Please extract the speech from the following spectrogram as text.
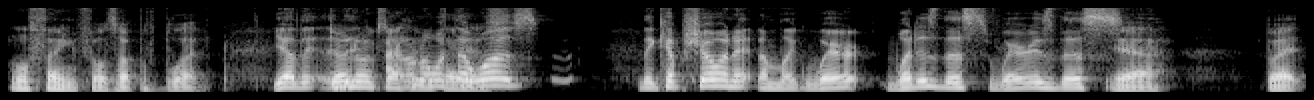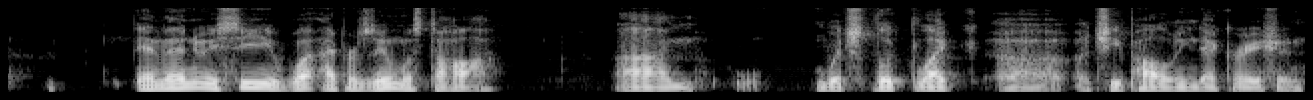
little thing fills up with blood. Yeah, they, Don't they- know exactly I don't know what what, that was. They kept showing it. And I'm like, where? What is this? Where is this? Yeah. But and then we see what I presume was Taha. Um which looked like uh, a cheap Halloween decoration.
